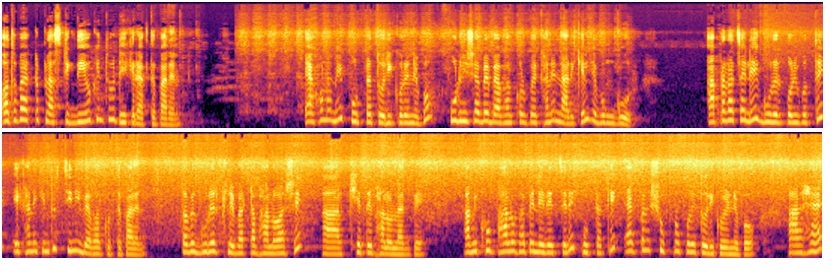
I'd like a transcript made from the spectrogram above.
অথবা একটা প্লাস্টিক দিয়েও কিন্তু ঢেকে রাখতে পারেন। এখন আমি পুরটা তৈরি করে নেব। পুর হিসাবে ব্যবহার করব এখানে নারকেল এবং গুড়। আপনারা চাইলে গুড়ের পরিবর্তে এখানে কিন্তু চিনি ব্যবহার করতে পারেন, তবে গুড়ের ফ্লেভারটা ভালো আসে আর খেতে ভালো লাগবে। আমি খুব ভালোভাবে নেড়ে চেড়ে পুরটাকে একবারে শুকনো করে তৈরি করে নেব। আর হ্যাঁ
